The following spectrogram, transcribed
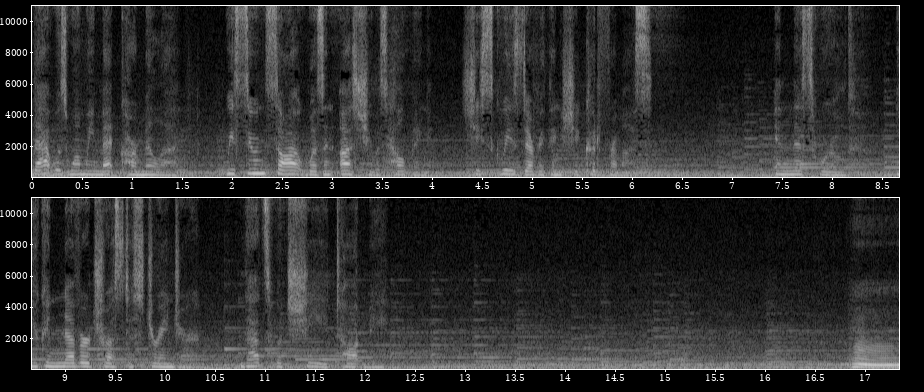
That was when we met Carmilla. We soon saw it wasn't us she was helping. She squeezed everything she could from us. In this world, you can never trust a stranger. That's what she taught me. Hmm.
